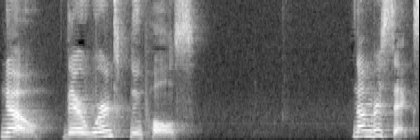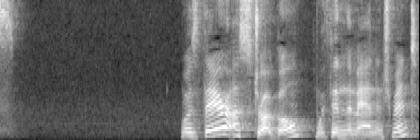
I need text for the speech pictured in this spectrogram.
No, there weren't loopholes. Number six. Was there a struggle within the management?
